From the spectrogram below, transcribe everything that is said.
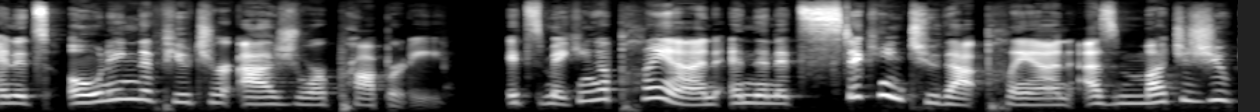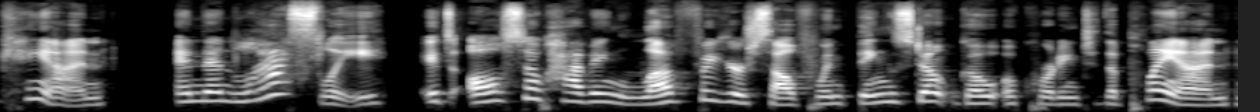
and it's owning the future as your property. It's making a plan and then it's sticking to that plan as much as you can. And then lastly, it's also having love for yourself when things don't go according to the plan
